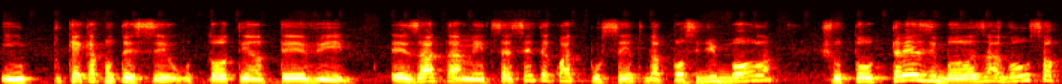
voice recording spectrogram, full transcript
E o que é que aconteceu? O Tottenham teve exatamente 64% da posse de bola, chutou 13 bolas a gol, só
